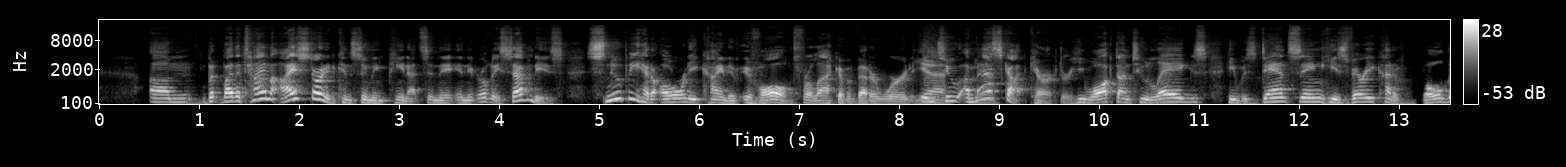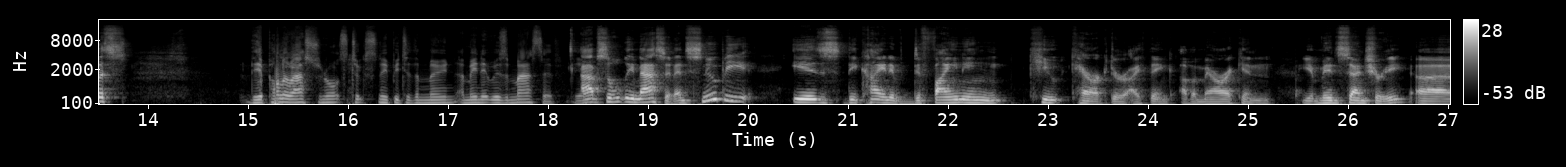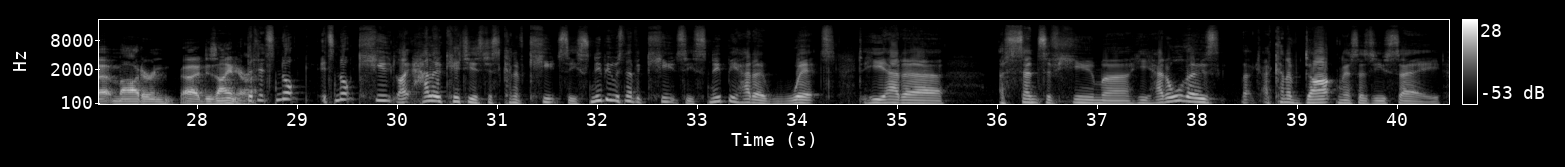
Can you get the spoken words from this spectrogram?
Um, but by the time I started consuming peanuts in the in the early '70s, Snoopy had already kind of evolved, for lack of a better word, Yeah, into a yeah. mascot character. He walked on two legs. He was dancing. He's very kind of bulbous. The Apollo astronauts took Snoopy to the moon. I mean, it was massive. Yeah. absolutely massive. And Snoopy is the kind of defining cute character, I think, of American mid-century uh, modern uh, design era. But it's not it's not cute. Like Hello Kitty is just kind of cutesy. Snoopy was never cutesy. Snoopy had a wit. He had a a sense of humor. He had all those like a kind of darkness, as you say.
